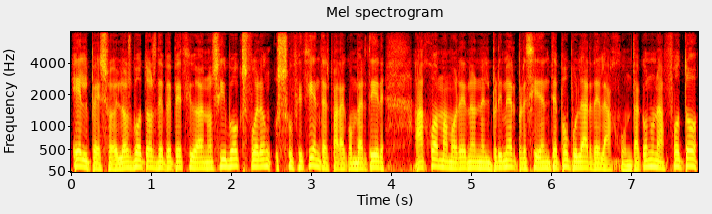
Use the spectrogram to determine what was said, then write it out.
el PSOE. Los votos de PP, Ciudadanos y Vox fueron suficientes para convertir a Juanma Moreno en el primer presidente popular de la Junta. Con una foto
